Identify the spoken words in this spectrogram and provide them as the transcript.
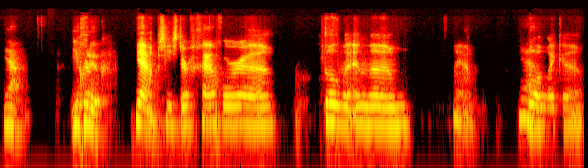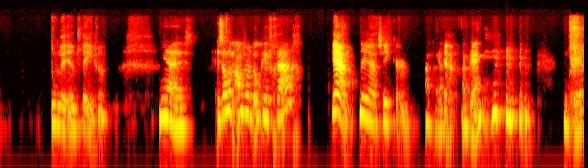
ja, je geluk. Ja, precies. Durven gaan voor uh, dromen en uh, nou ja, ja. belangrijke doelen in het leven. Juist. Is dat een antwoord op je vraag? Ja, nou ja zeker. Oké. Ja. Okay.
